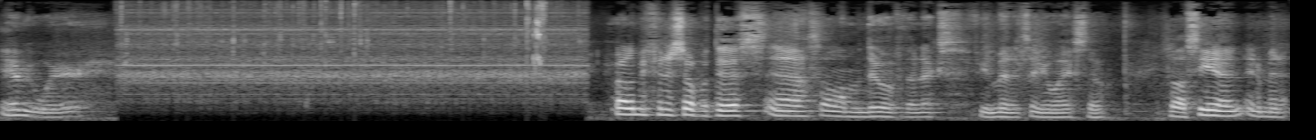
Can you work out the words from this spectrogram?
everywhere. All right, let me finish up with this. Yeah, that's all I'm doing for the next few minutes anyway. So, so I'll see you in, in a minute.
